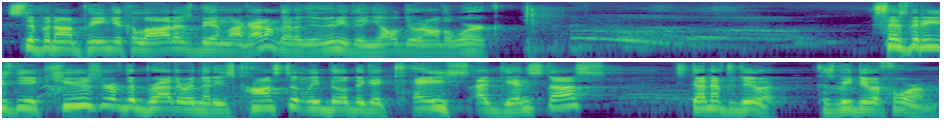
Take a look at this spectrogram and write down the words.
sipping on pina coladas, being like, I don't got to do anything. Y'all doing all the work. says that he's the accuser of the brethren, that he's constantly building a case against us. He doesn't have to do it because we do it for him.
